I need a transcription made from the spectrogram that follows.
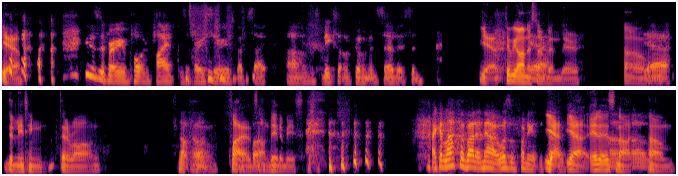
Yeah. this is a very important client. It's a very serious website. Um, it's a big sort of government service, and yeah, to be honest, yeah. I've been there. Um, yeah, deleting the wrong. It's not fun. Files not fun. on database. I can laugh about it now. It wasn't funny at the time. Yeah, yeah, it is uh, not. Um, um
